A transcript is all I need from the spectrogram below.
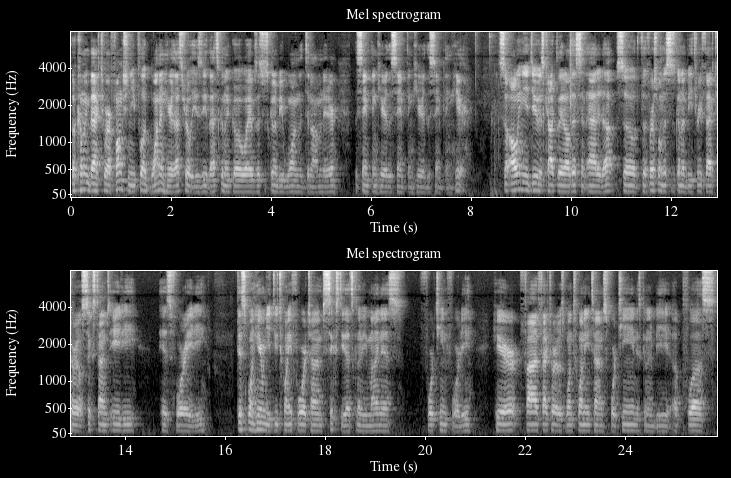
But coming back to our function, you plug 1 in here, that's really easy. That's going to go away because that's just going to be 1 in the denominator. The same thing here, the same thing here, the same thing here. So all we need to do is calculate all this and add it up. So for the first one, this is going to be 3 factorial. 6 times 80 is 480. This one here, when you do 24 times 60, that's going to be minus 1440. Here, 5 factorial is 120 times 14 is going to be a plus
